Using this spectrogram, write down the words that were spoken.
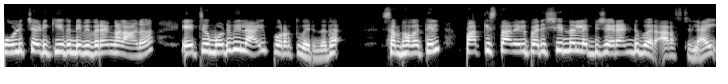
പൊളിച്ചടുക്കിയതിന്റെ വിവരങ്ങളാണ് ഏറ്റവും ഒടുവിലായി പുറത്തുവരുന്നത്. സംഭവത്തിൽ പാകിസ്ഥാനിൽ പരിശീലനം ലഭിച്ച രണ്ടുപേർ അറസ്റ്റിലായി.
